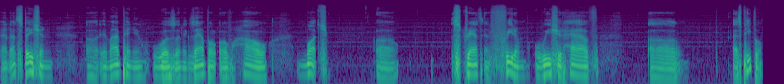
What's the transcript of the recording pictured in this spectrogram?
And that station, uh, in my opinion, was an example of how much uh, strength and freedom we should have uh, as people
